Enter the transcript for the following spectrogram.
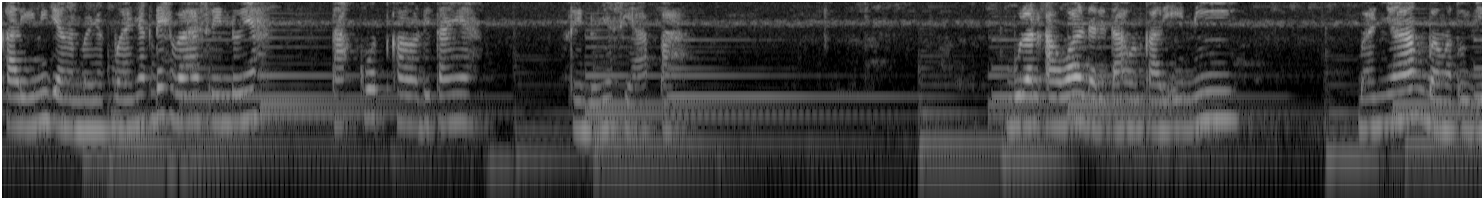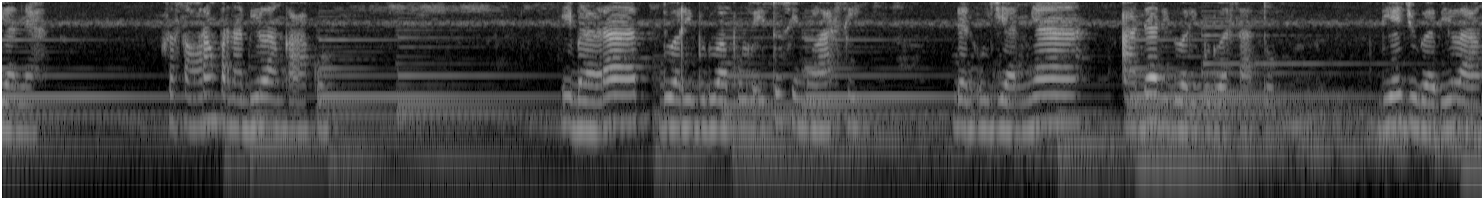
kali ini jangan banyak-banyak deh bahas rindunya. Takut kalau ditanya, rindunya siapa? Bulan awal dari tahun kali ini banyak banget ujiannya. Seseorang pernah bilang ke aku, ibarat 2020 itu simulasi dan ujiannya ada di 2021. Dia juga bilang,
